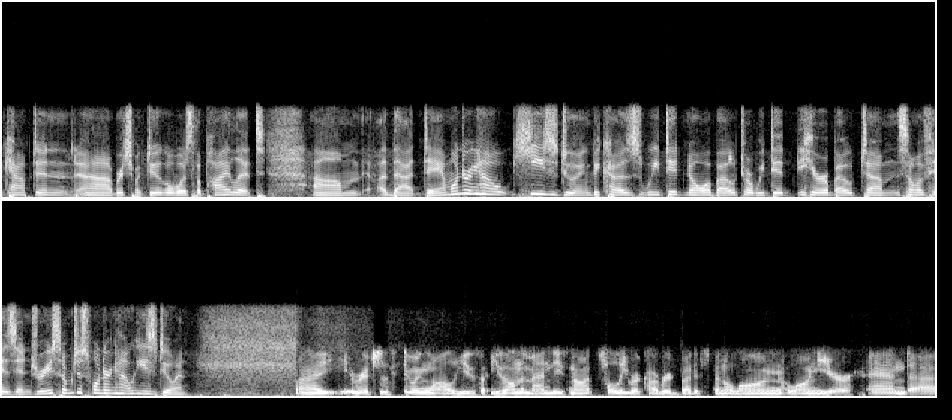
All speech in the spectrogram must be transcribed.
Captain uh, Rich McDougall was the pilot um, that day. I'm wondering how he's doing because we did know about or we did hear about um, some of his injuries. So I'm just wondering how he's doing. Uh, Rich is doing well. He's he's on the mend. He's not fully recovered, but it's been a long a long year, and uh,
